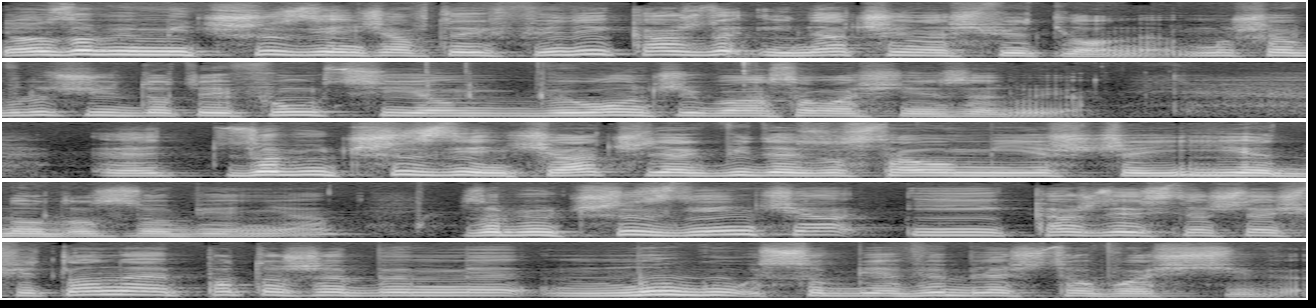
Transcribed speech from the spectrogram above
I on zrobił mi trzy zdjęcia w tej chwili, każde inaczej naświetlone. Muszę wrócić do tej funkcji i ją wyłączyć, bo ona sama się nie zeruje. Y, Zrobił trzy zdjęcia, czyli jak widać zostało mi jeszcze jedno do zrobienia. Zrobił trzy zdjęcia i każde jest inaczej naświetlone po to, żebym mógł sobie wybrać to właściwe.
